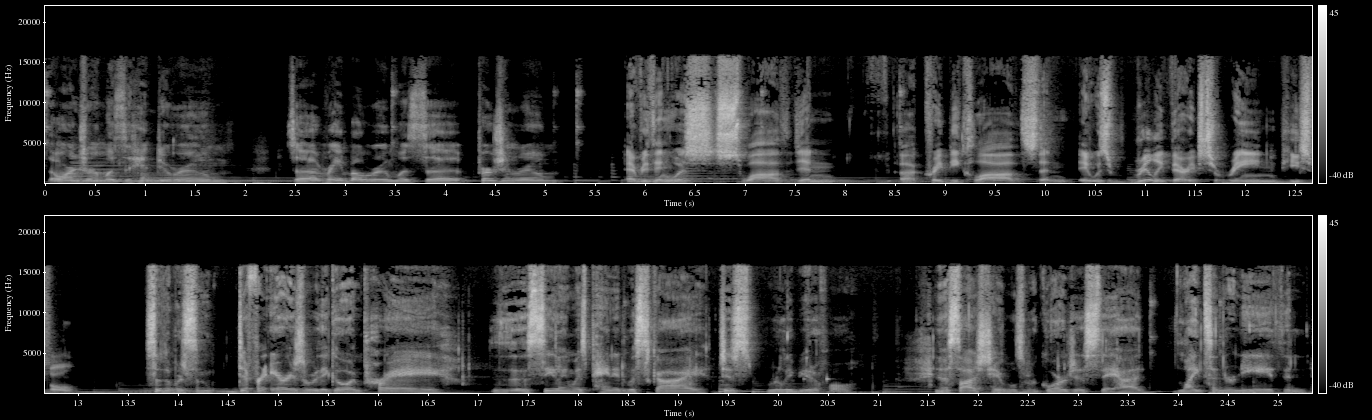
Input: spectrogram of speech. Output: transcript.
The orange room was the Hindu room. The rainbow room was the Persian room. Everything was swathed in uh, crepey cloths, and it was really very serene, peaceful. So there were some different areas where they go and pray. The ceiling was painted with sky, just really beautiful. The massage tables were gorgeous. They had lights underneath and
